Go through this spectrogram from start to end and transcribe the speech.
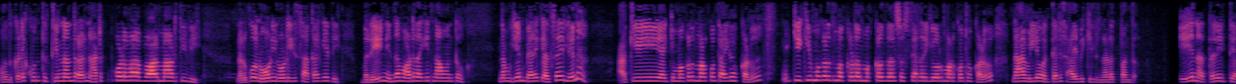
ಒಂದು ಕಡೆ ಕುಂತು ತಿನ್ನಂದ್ರೆ ನಾಟಕಗಳು ಭಾಳ ಮಾಡ್ತೀವಿ. ನನಗೂ ನೋಡಿ ನೋಡಿ, ಸಾಕಾಗೈತಿ. ಬರೀ ನಿಂದ ಮಾಡೋದಾಗಿತ್ತು ನಾವಂತೂ. ನಮ್ಗೇನು ಬೇರೆ ಕೆಲಸ ಇಲ್ಲೇನ? ಆಕಿ ಆಕಿ ಮಗಳು ಮಾಡ್ಕೊಂತ ಆಗಿ ಹೋಗ್ಕಳು ಈಕಿ ಮಗಳ ಮಕ್ಕಳ ಮಕ್ಕಳ ಸೊಸ್ಯಾರಾಗಿ ಇವ್ರು ಮಾಡ್ಕೊಂತ ಹೋಗ್ಕಳು ನಾವಿಲ್ಲಿ ಒದ್ದಾಡಿ ಸಾಯ್ಬೇಕಿಲ್ಲ ನಡಕ್ ಬಂದು ಏನತ್ತ ನಿತ್ಯ?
